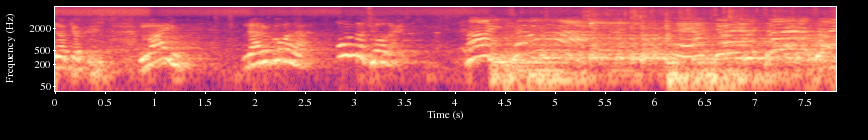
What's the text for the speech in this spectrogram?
の曲「マイル」鳴子花温度ちょうだい。さあいっちゃおうか。やっちゃうやっちゃうやっちゃう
